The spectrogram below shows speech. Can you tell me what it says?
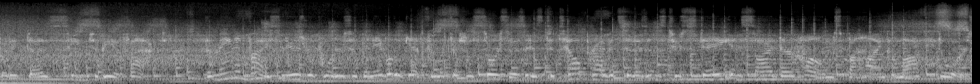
but it does seem to be a fact. The main advice news reporters have been able to get from official sources is to tell private citizens to stay inside their homes behind locked doors.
